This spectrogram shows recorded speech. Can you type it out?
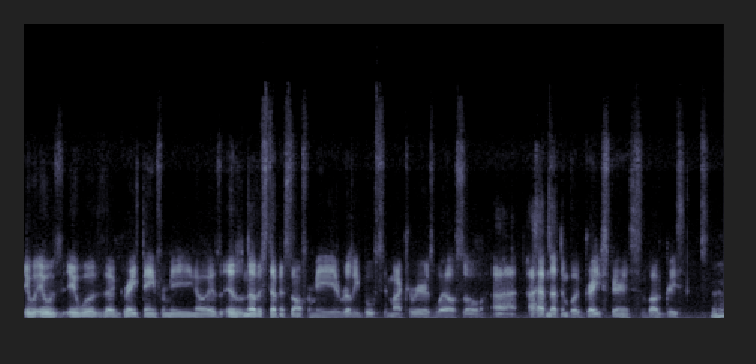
it, it was it was a great thing for me. You know, it was, it was another stepping stone for me. It really boosted my career as well. So uh, I have nothing but great experience about Greece. Mm-hmm.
